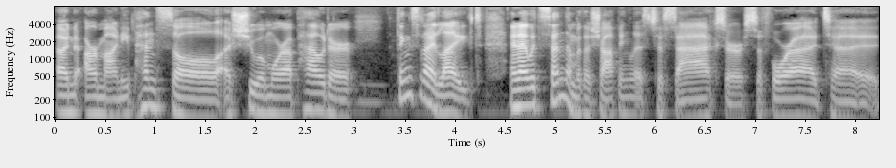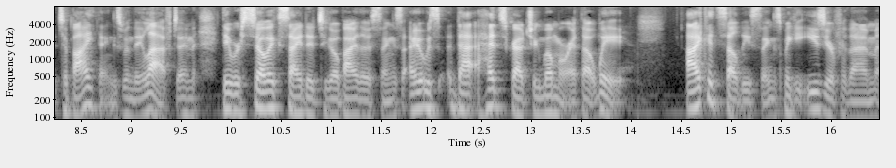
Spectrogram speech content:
an Armani pencil, a Shu Uemura powder. Mm-hmm things that I liked, and I would send them with a shopping list to Saks or Sephora to to buy things when they left, and they were so excited to go buy those things. I, it was that head scratching moment where I thought, wait. I could sell these things, make it easier for them.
